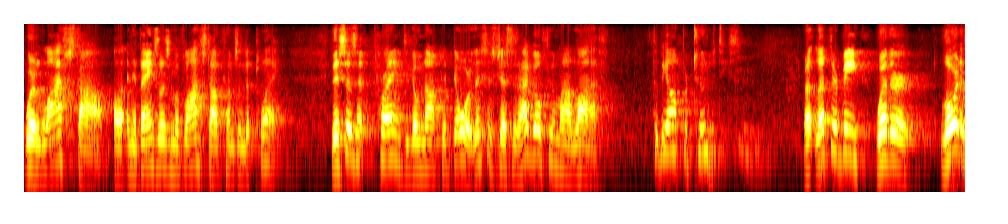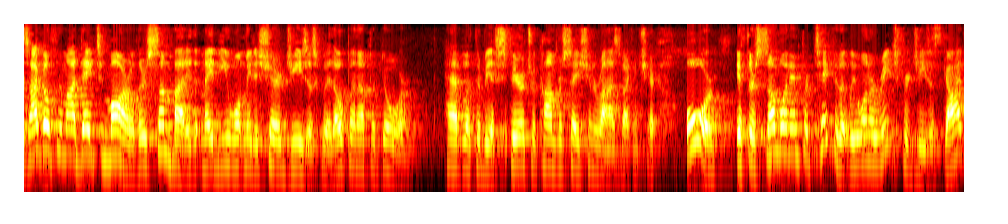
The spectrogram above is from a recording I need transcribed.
where lifestyle, uh, an evangelism of lifestyle comes into play. This isn't praying to go knock a door. This is just as I go through my life, to be opportunities. Right? Let there be, whether Lord, as I go through my day tomorrow, there's somebody that maybe you want me to share Jesus with. Open up a door. Have, let there be a spiritual conversation arise that I can share. Or if there's someone in particular that we want to reach for Jesus, God,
